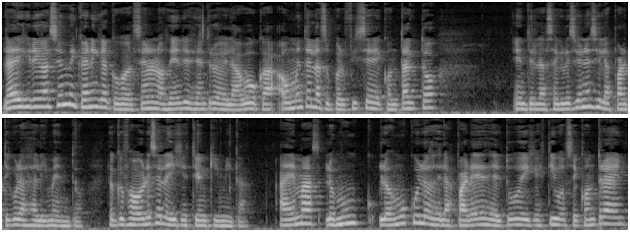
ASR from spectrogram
La disgregación mecánica que ocasionan los dientes dentro de la boca aumenta la superficie de contacto entre las secreciones y las partículas de alimento, lo que favorece la digestión química. Además, los, músculos de las paredes del tubo digestivo se contraen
